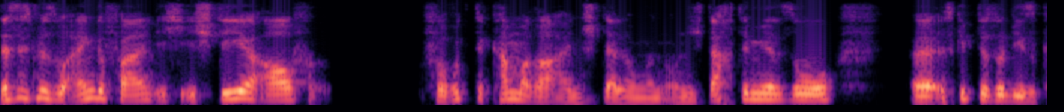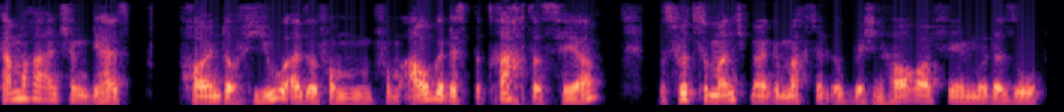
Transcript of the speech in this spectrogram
das ist mir so eingefallen. Ich, ich stehe auf verrückte Kameraeinstellungen. Und ich dachte mir so, äh, es gibt ja so diese Kameraeinstellung, die heißt Point of View, also vom, vom Auge des Betrachters her. Das wird so manchmal gemacht in irgendwelchen Horrorfilmen oder so,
